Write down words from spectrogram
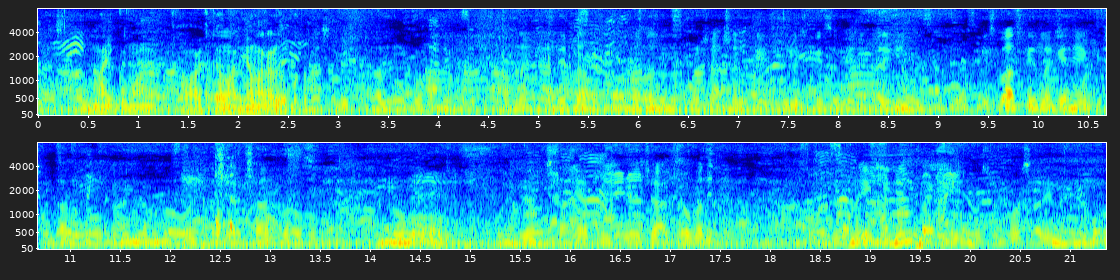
पहला स्नान माइक घुमाए आवाज़ का हमारी हमारा लोग मैं सभी श्रद्धालुओं को हार्दिक हार्दिक शुभकामनाएँ देता हूँ और प्रशासन के पुलिस के सभी अधिकारी लोग इस बात के लगे हैं कि श्रद्धालुओं का जो अनुभव है यहाँ से अच्छा अनुभव हो। तो पूरी व्यवस्थाएँ अपनी जगह चाक चौबंद हैं और जो नई चीज़ें करी गई हैं उसमें बहुत सारे नए अनुभव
